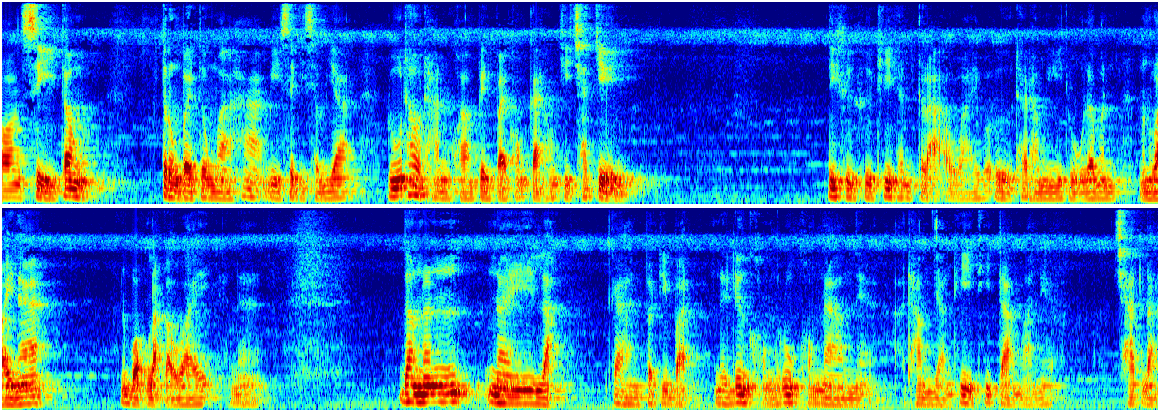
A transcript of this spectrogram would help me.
องสี่ต้องตรงไปตรงมาห้ามีสติสัมยารู้เท่าทันความเป็นไปของกายของจิตชัดเจน นี่คือคือที่ท่านกล่าวเอาไว้ว่าเออถ้าทำอย่างนี้ถูกแล้วมันมันไวนะนั่นบอกหลักเอาไว้นะดังนั้นในหลัก การปฏิบัติในเรื่องของรูปของนามเนี่ยทำอย่างที่ที่ตามมาเนี่ยชัดละ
